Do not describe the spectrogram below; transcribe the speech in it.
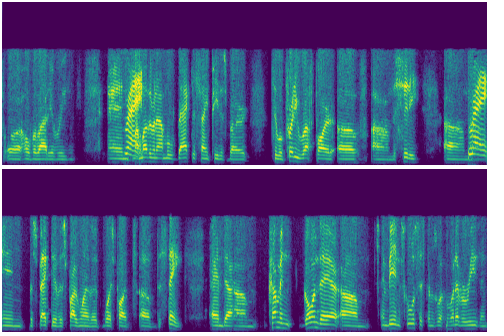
for a whole variety of reasons. And my mother and I moved back to St. Petersburg to a pretty rough part of um the city. Um Right. in perspective it's probably one of the worst parts of the state. And um coming going there um and being in school systems for whatever reason,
